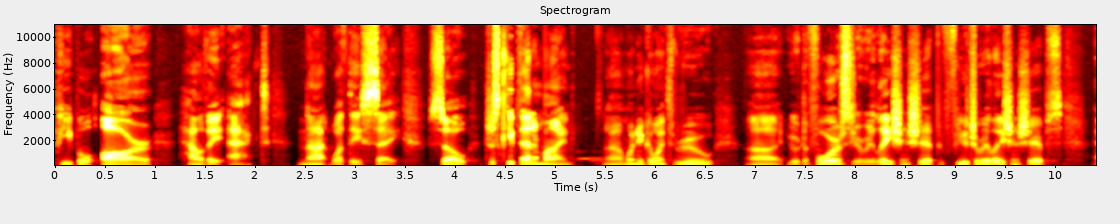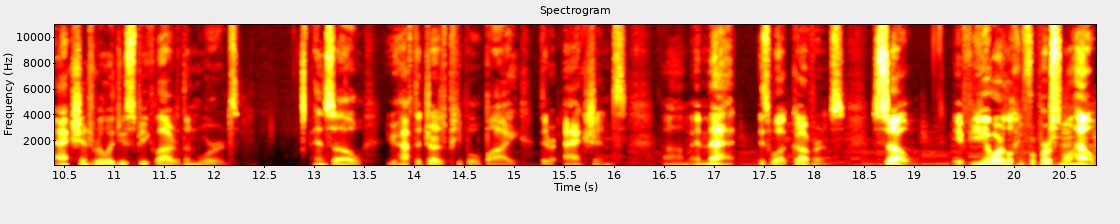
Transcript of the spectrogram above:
People are how they act, not what they say. So just keep that in mind uh, when you're going through uh, your divorce, your relationship, future relationships. Actions really do speak louder than words. And so you have to judge people by their actions. Um, and that is what governs. So, if you are looking for personal help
